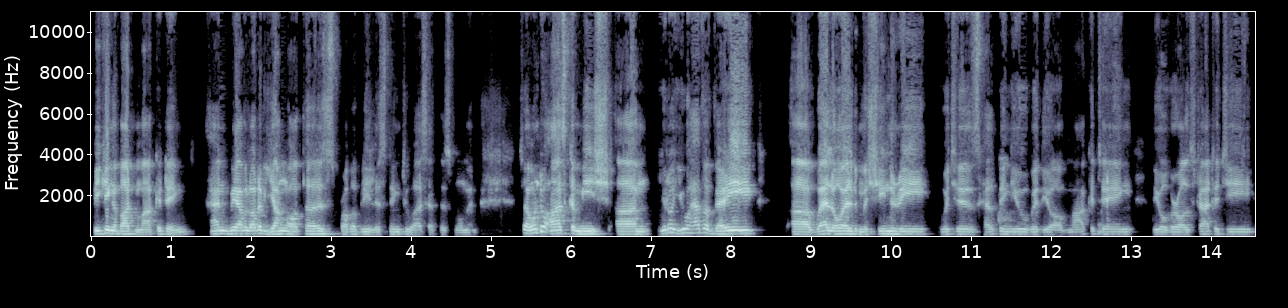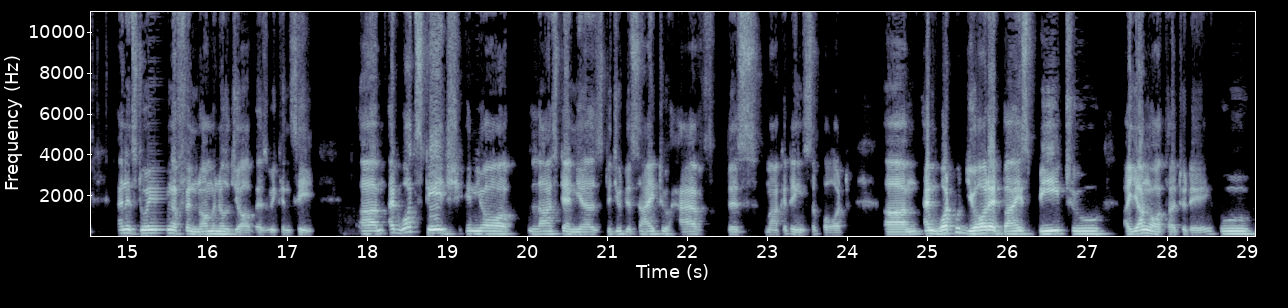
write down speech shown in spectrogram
speaking about marketing, and we have a lot of young authors probably listening to us at this moment. So I want to ask Amish, um, you know, you have a very uh, well-oiled machinery which is helping you with your marketing, the overall strategy, and it's doing a phenomenal job, as we can see. Um, at what stage in your last 10 years did you decide to have this marketing support? Um, and what would your advice be to a young author today who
